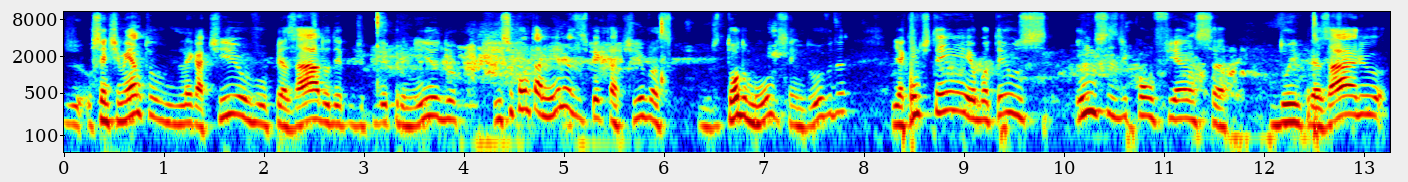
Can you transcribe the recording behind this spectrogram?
de, o sentimento negativo, pesado, de, de, deprimido, isso contamina as expectativas de todo mundo, sem dúvida. E aqui a gente tem, eu botei os índices de confiança do empresário,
